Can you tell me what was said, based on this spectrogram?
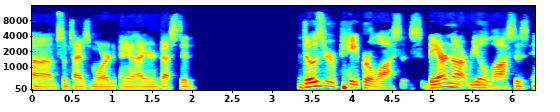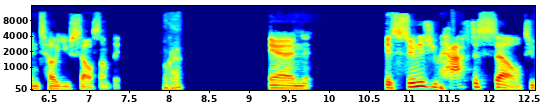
Um, sometimes more depending on how you're invested. Those are paper losses. They are not real losses until you sell something. Okay. And as soon as you have to sell to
